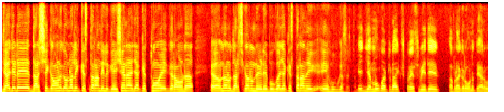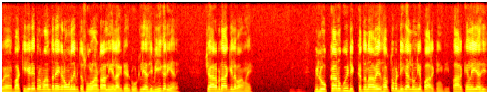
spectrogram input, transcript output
ਜਾਂ ਜਿਹੜੇ ਦਰਸ਼ਕ ਆਉਣਗੇ, ਉਹਨਾਂ ਲਈ ਕਿਸ ਤਰ੍ਹਾਂ ਦੀ ਲੋਕੇਸ਼ਨ ਹੈ ਜਾਂ ਕਿੱਥੋਂ ਇਹ ਗਰਾਊਂਡ ਉਹਨਾਂ ਨੂੰ ਦਰਸ਼ਕਾਂ ਨੂੰ ਨੇੜੇ ਪਊਗਾ ਜਾਂ ਕਿਸ ਤਰ੍ਹਾਂ ਦੇ ਇਹ ਹੋਊਗਾ ਸਿਸਟਮ ਇਹ ਜੰਮੂ ਕਟੜਾ ਐਕਸਪ੍ਰੈਸਵੇ ਤੇ ਆਪਣਾ ਗਰਾਊਂਡ ਤਿਆਰ ਹੋਇਆ ਹੈ। ਬਾਕੀ ਜਿਹੜੇ ਪ੍ਰਬੰਧ ਨੇ ਗਰਾਊਂਡ ਦੇ ਵਿੱਚ 16 ਟਰਾਲੀਆਂ ਲੱਗਦੀਆਂ ਟੋਟਲੀ, ਅਸੀਂ 20 ਕਰੀਆਂ ਨੇ। ਚਾਰ ਵਧਾ ਕੇ ਲਵਾਵਾਂਗੇ ਵੀ ਲੋਕਾਂ ਨੂੰ ਕੋਈ ਦਿੱਕਤ ਨਾ ਆਵੇ, ਸਭ ਤੋਂ ਵੱਡੀ ਗੱਲ ਹੁੰਦੀ ਹੈ ਪਾਰਕਿੰਗ ਦੀ। ਪਾਰਕਿੰਗ ਲਈ ਅਸੀਂ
